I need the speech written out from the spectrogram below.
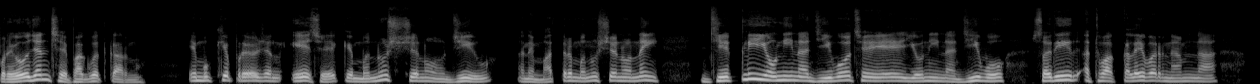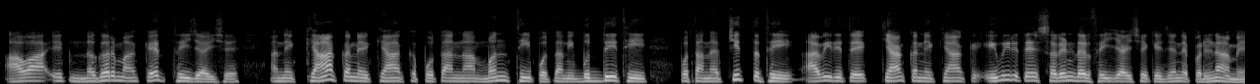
પ્રયોજન છે ભાગવતકારનું એ મુખ્ય પ્રયોજન એ છે કે મનુષ્યનો જીવ અને માત્ર મનુષ્યનો નહીં, જેટલી યોનિના જીવો છે એ યોનિના જીવો શરીર અથવા કલેવર નામના આવા એક નગરમાં કેદ થઈ જાય છે અને ક્યાંક અને ક્યાંક પોતાના મનથી, પોતાની બુદ્ધિથી, પોતાના ચિત્તથી આવી રીતે ક્યાંક અને ક્યાંક એવી રીતે સરેન્ડર થઈ જાય છે કે જેને પરિણામે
